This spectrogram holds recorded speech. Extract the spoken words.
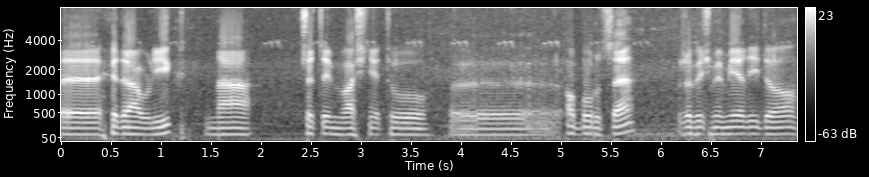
e, hydraulik na przy tym właśnie tu e, obórce, żebyśmy mieli do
